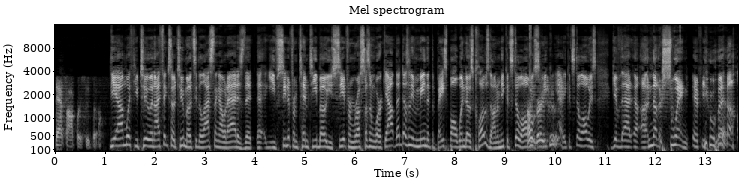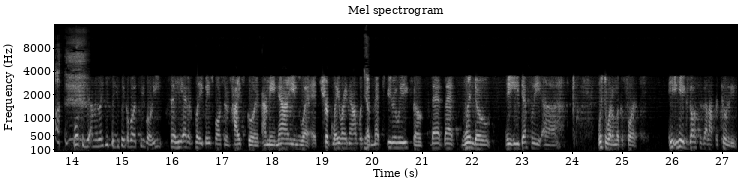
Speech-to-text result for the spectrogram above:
That's personally feel. Yeah, I'm with you too, and I think so too, Moatsy. The last thing I would add is that uh, you've seen it from Tim Tebow, you see it from Russ. Doesn't work out. That doesn't even mean that the baseball window's closed on him. He could still always, oh, he could, yeah, he could still always give that uh, another swing, if you will. Yeah. Well, I mean, like you said, you think about Tebow. He said he hadn't played baseball since high school. And, I mean, now he's what at AAA right now with yep. the Mets feeder league. So that that window, he, he definitely. uh What's the word I'm looking for? He, he exhausted that opportunity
